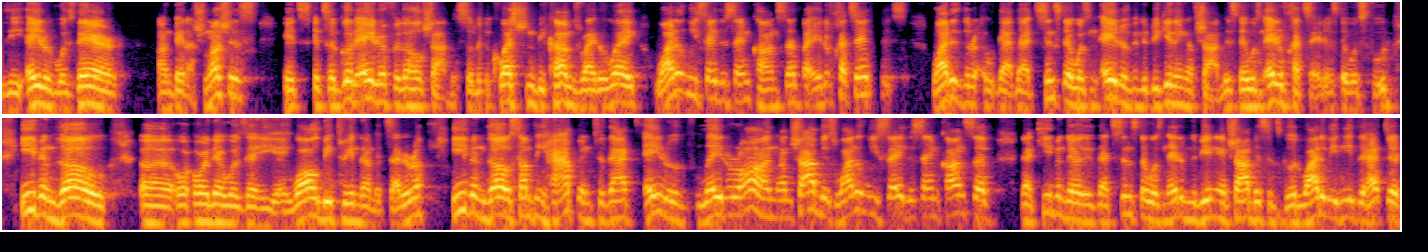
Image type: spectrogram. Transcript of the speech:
the Erev was there on Ben Hashmoshes, it's it's a good Erev for the whole Shabbos. So the question becomes right away, why don't we say the same concept by Erev Chatzetis? Why did the, that, that since there was an Erev in the beginning of Shabbos, there was an Erev Chatzetis, there was food, even though, uh, or, or there was a, a wall between them, etc. Even though something happened to that Erev later on on Shabbos, why don't we say the same concept that even there, that since there was an Erev in the beginning of Shabbos, it's good. Why do we need the heter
